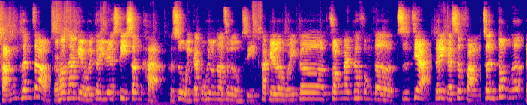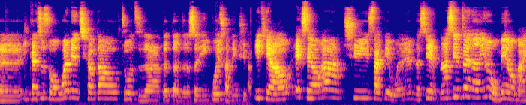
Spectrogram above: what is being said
防喷罩，然后他给我一个 USB 声卡，可是我应该不会用到这个东西。他给了我一个装麦克风的支架，这应该是防震动的，呃，应该是说外面敲到桌子啊等等的声音不会传进去吧。一条 XLR 去三点五 mm 的线。那现在呢，因为我没有买，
